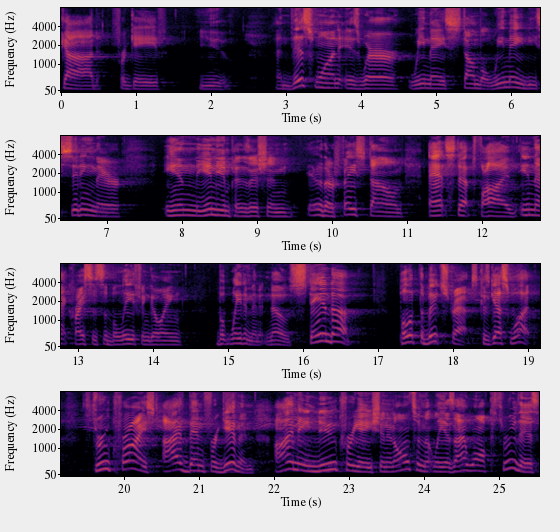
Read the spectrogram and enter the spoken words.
God forgave you. And this one is where we may stumble. We may be sitting there in the Indian position with our face down at step five in that crisis of belief and going, but wait a minute, no, stand up, pull up the bootstraps, because guess what? Through Christ, I've been forgiven. I'm a new creation, and ultimately, as I walk through this,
